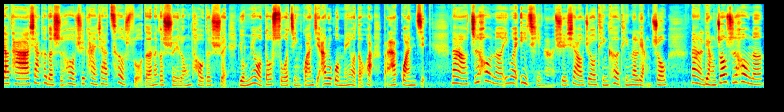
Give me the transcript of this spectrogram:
要他下课的时候去看一下厕所的那个水龙头的水有没有都锁紧关紧啊，如果没有的话，把它关紧。那之后呢，因为疫情啊，学校就停课停了两周。那两周之后呢？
